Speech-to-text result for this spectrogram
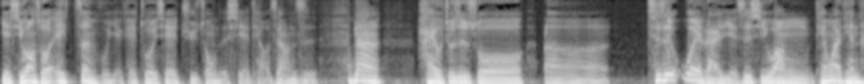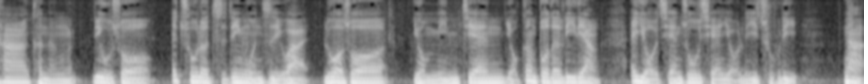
也希望说诶政府也可以做一些居中的协调这样子。那还有就是说呃。其实未来也是希望天外天它可能，例如说，诶，除了指定文字以外，如果说有民间有更多的力量，诶，有钱出钱，有力出力，那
